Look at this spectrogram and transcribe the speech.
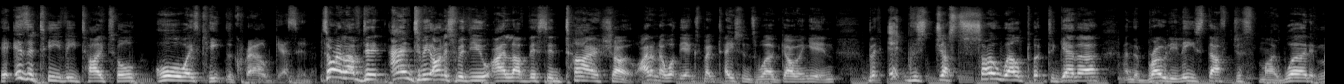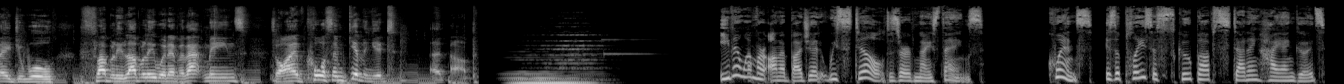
It is a TV title. Always keep the crowd guessing. So I loved it, and to be honest with you, I love this entire show. I don't know what the expectations were going in, but it was just so well put together, and the Brodie Lee stuff, just my word, it made you all flubbly lubbly, whatever that means. So I, of course, am giving it an up. Even when we're on a budget, we still deserve nice things. Quince is a place to scoop up stunning high end goods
